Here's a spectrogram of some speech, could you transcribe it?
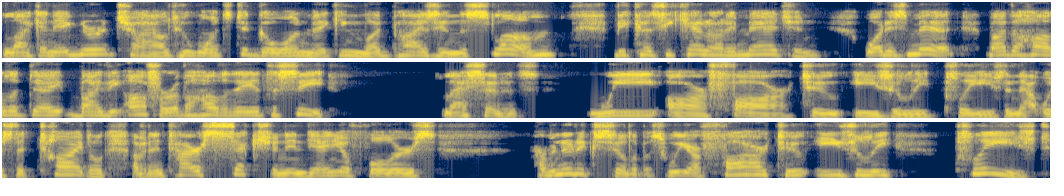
like an ignorant child who wants to go on making mud pies in the slum because he cannot imagine what is meant by the holiday, by the offer of a holiday at the sea. Last sentence we are far too easily pleased. And that was the title of an entire section in Daniel Fuller's hermeneutic syllabus. We are far too easily pleased.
